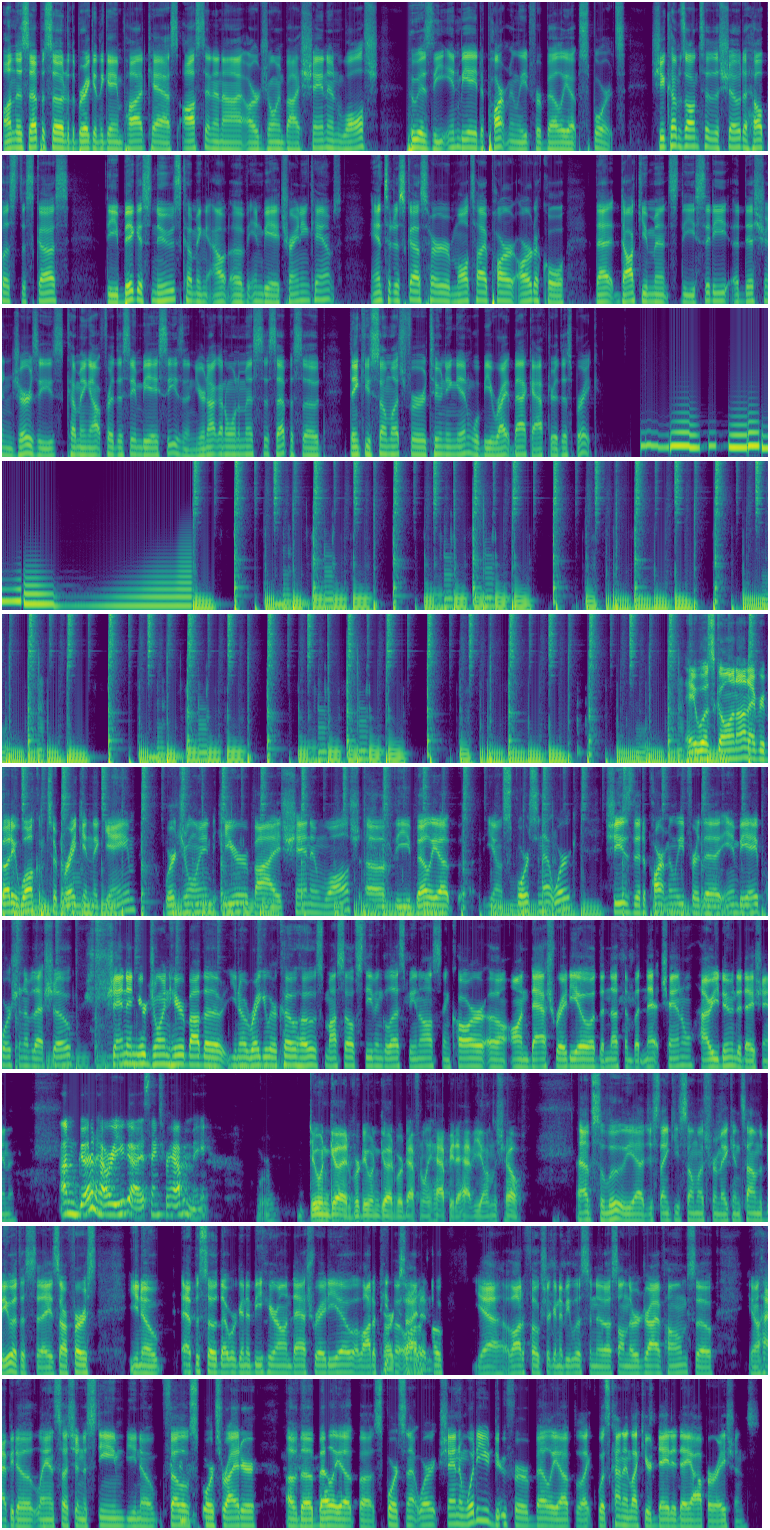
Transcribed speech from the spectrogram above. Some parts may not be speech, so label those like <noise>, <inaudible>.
On this episode of the Breaking the Game podcast, Austin and I are joined by Shannon Walsh, who is the NBA department lead for Belly Up Sports. She comes on to the show to help us discuss the biggest news coming out of NBA training camps and to discuss her multi part article that documents the City Edition jerseys coming out for this NBA season. You're not going to want to miss this episode. Thank you so much for tuning in. We'll be right back after this break. Hey, what's going on, everybody? Welcome to Breaking the Game. We're joined here by Shannon Walsh of the Belly Up, you know, Sports Network. She is the department lead for the NBA portion of that show. Shannon, you're joined here by the you know regular co-host, myself, Stephen Gillaspie, and Austin Carr uh, on Dash Radio of the Nothing But Net channel. How are you doing today, Shannon? I'm good. How are you guys? Thanks for having me. We're doing good. We're doing good. We're definitely happy to have you on the show. Absolutely. Yeah. Just thank you so much for making time to be with us today. It's our first, you know, episode that we're going to be here on Dash Radio. A lot of people, a lot of folks, yeah, a lot of folks are going to be listening to us on their drive home. So, you know, happy to land such an esteemed, you know, fellow <laughs> sports writer of the Belly Up uh, Sports Network. Shannon, what do you do for Belly Up? Like, what's kind of like your day to day operations?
